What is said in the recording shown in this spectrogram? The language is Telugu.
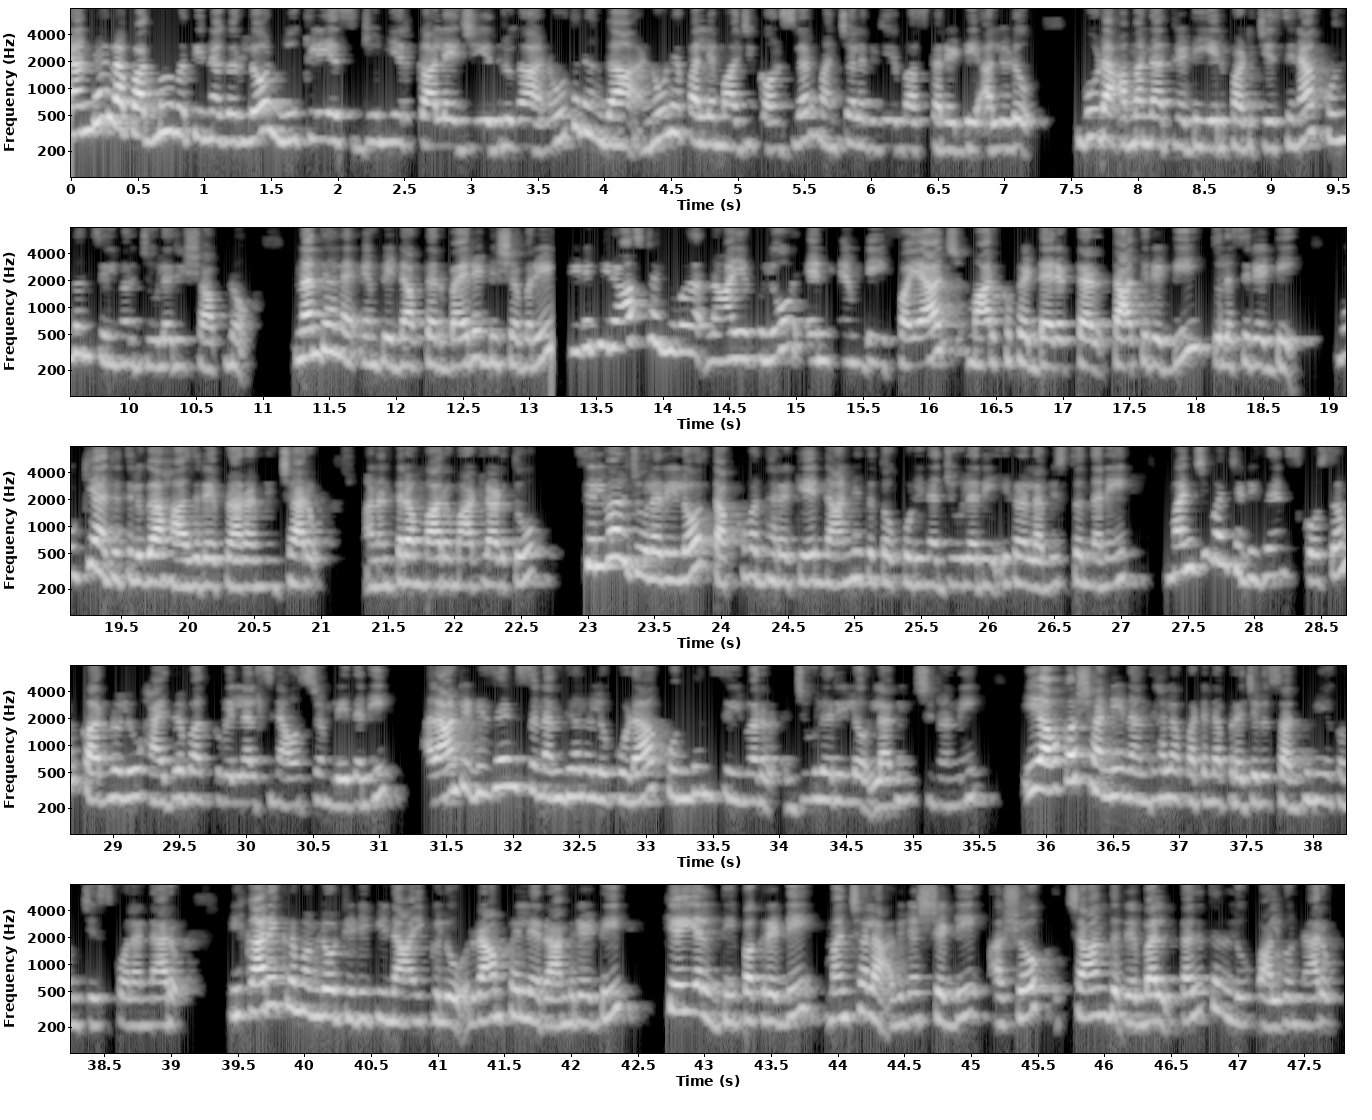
నంద్యాల పద్మావతి నగర్లో న్యూక్లియస్ జూనియర్ కాలేజీ ఎదురుగా నూతనంగా నూనెపల్లె మాజీ కౌన్సిలర్ మంచాల విజయభాస్కర్ రెడ్డి అల్లుడు. గూడ అమర్నాథ్ రెడ్డి ఏర్పాటు చేసిన Kundan silver jewellery షాప్ను Nandyal MP doctor Byreddy Sabari TDP రాష్ట్ర యువ నాయకులు ఎన్ఎండి ఫయాజ్ మార్కుఫెడ్ డైరెక్టర్ తాతిరెడ్డి తులసిరెడ్డి ముఖ్య అతిథులుగా హాజరై ప్రారంభించారు. అనంతరం వారు మాట్లాడుతూ సిల్వర్ జ్యువెలరీలో తక్కువ ధరకే నాణ్యతతో కూడిన జ్యువెలరీ ఇక్కడ లభిస్తుందని మంచి మంచి డిజైన్స్ కోసం కర్నూలు హైదరాబాద్కు వెళ్ళాల్సిన అవసరం లేదని అలాంటి డిజైన్స్ నంద్యాలలో కూడా కుందన్ సిల్వర్ జ్యువెలరీలో లభించునని ఈ అవకాశాన్ని నంద్యాల పట్టణ ప్రజలు సద్వినియోగం చేసుకోవాలన్నారు. ఈ కార్యక్రమంలో టీడీపీ నాయకులు రాంపల్లె రామిరెడ్డి కేఎల్ దీపక్ రెడ్డి మంచాల అవినాష్ రెడ్డి అశోక్ చాంద్ రెబల్ తదితరులు పాల్గొన్నారు.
